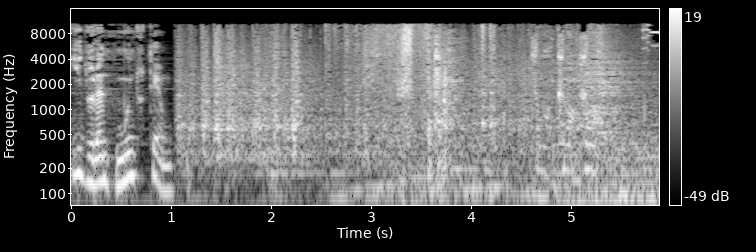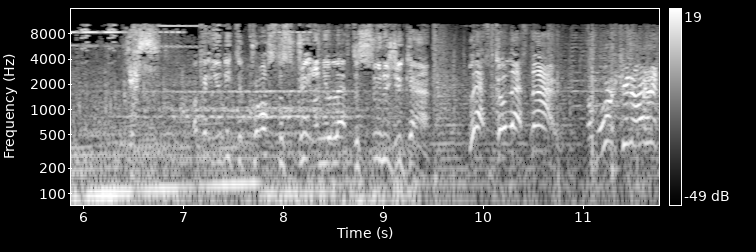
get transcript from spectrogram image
e durante muito tempo. Come on, come on, come on. Yes. Okay, you need to cross the street on your left as soon as you can. Left, go left now. I'm working on it!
